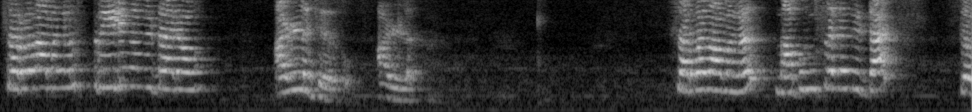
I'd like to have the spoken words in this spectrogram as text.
സർവനാമങ്ങൾ സ്ത്രീലിംഗം കിട്ടാനോ? അള്ള് ചേർക്കും. അള്ള്. സർവനാമങ്ങൾ നപുംസകം കിട്ടാൻ തേ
